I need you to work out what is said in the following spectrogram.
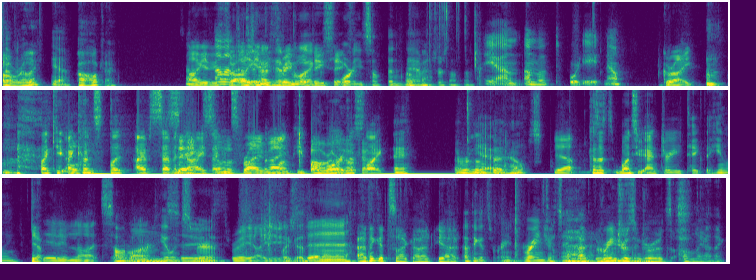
Oh, really? Yeah. Oh, okay. I'll give you, I'm th- up I'll to give you hit three for more like d6. Forty something damage or something. Yeah, I'm, I'm up to 48 now. Great. Like you, I couldn't split. I have seven Six, dice. I I'm can split afraid, among mate. people, Oh, or really? just Okay. like Eh, every little Yeah. bit helps. Yeah. because it's once you enter, you take the healing. Healing lights. So I wanna learn one, healing two, spirit. three I use good. there. I think it's like a yeah. I think it's range. Ranger thing. Uh, Rangers and druids only. I think.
